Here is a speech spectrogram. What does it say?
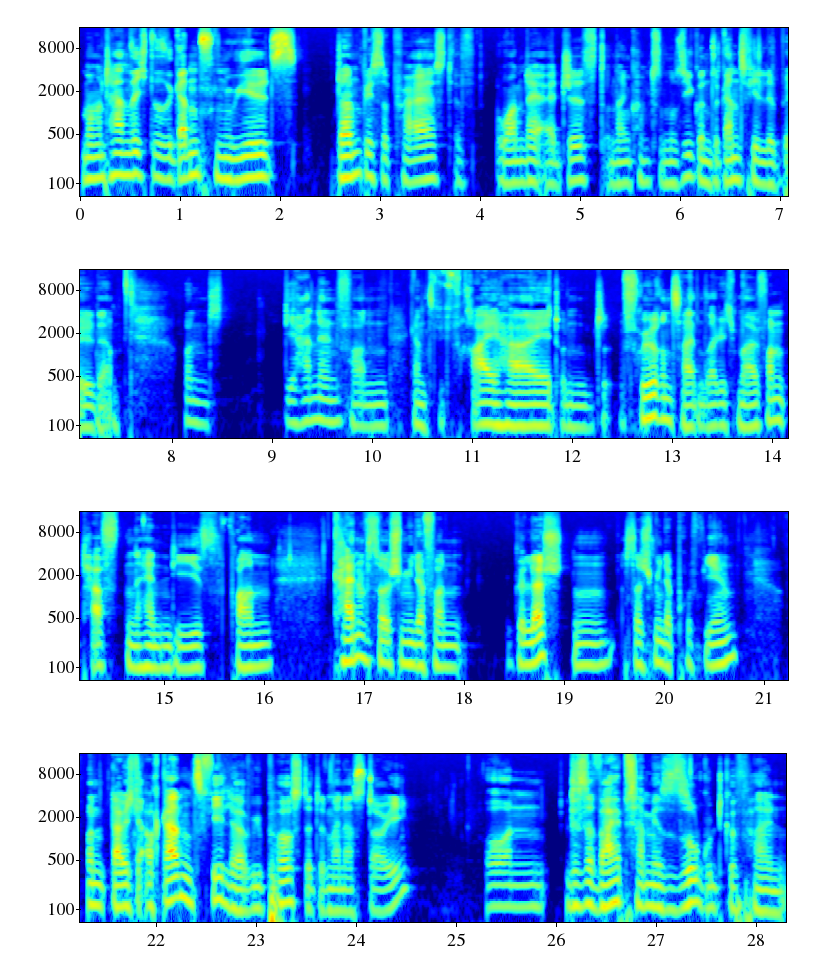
momentan sehe ich diese ganzen Reels. Don't be surprised if one day I just. Und dann kommt so Musik und so ganz viele Bilder. Und die handeln von ganz viel Freiheit und früheren Zeiten, sage ich mal, von Tastenhandys, von keinem Social Media, von gelöschten Social Media Profilen. Und da habe ich auch ganz viele repostet in meiner Story. Und diese Vibes haben mir so gut gefallen,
